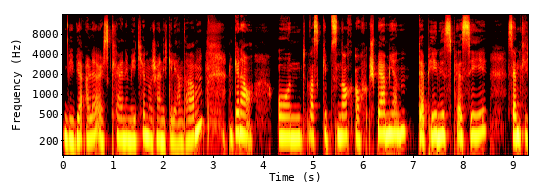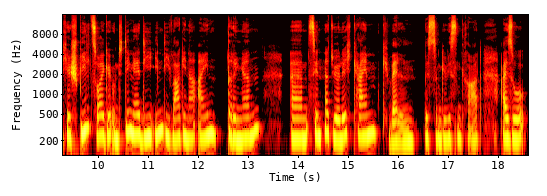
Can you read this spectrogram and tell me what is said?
wie wir alle als kleine Mädchen wahrscheinlich gelernt haben. Genau. Und was gibt's noch? Auch Spermien, der Penis per se, sämtliche Spielzeuge und Dinge, die in die Vagina eindringen, ähm, sind natürlich Keimquellen bis zu einem gewissen Grad. Also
